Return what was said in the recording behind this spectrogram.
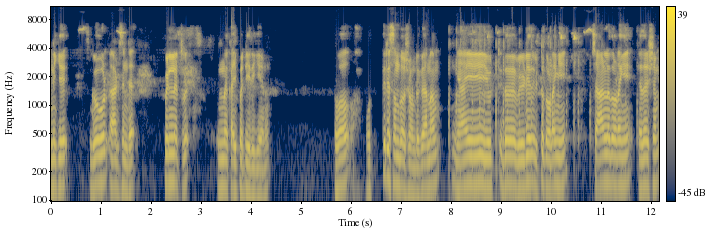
എനിക്ക് ഗൂഗിൾ ആഡ്സിന്റെ പിൻ ലെറ്റർ ഇന്ന് കൈപ്പറ്റിയിരിക്കുകയാണ്. അപ്പോൾ ഒത്തിരി സന്തോഷമുണ്ട്. കാരണം ഞാൻ ഈ ഇത് വീഡിയോ ഇട്ട് തുടങ്ങി ചാനൽ തുടങ്ങി ഏകദേശം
